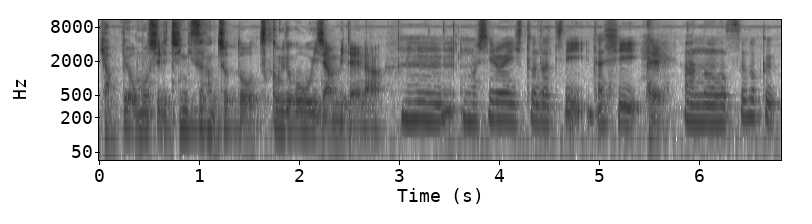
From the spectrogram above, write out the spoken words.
やっべ面白いチンギス・ハンちょっとツッコミどこ多いじゃんみたいな、うん面白い人たちだしえあのすごく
